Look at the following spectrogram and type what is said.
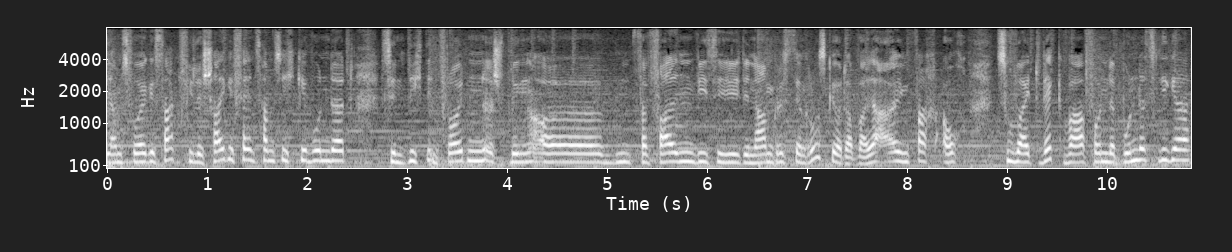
Wir haben es vorher gesagt, viele Schalke-Fans haben sich gewundert, sind nicht in Freudenspringen äh, verfallen, wie sie den Namen Christian Groß gehört haben, weil er einfach auch zu weit weg war von der Bundesliga,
